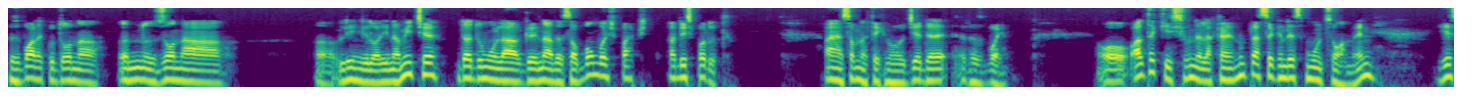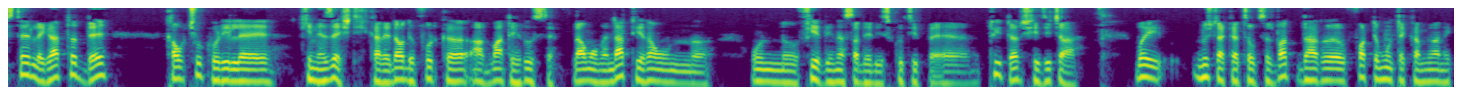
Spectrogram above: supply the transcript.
zboară cu drona în zona uh, liniilor inamice, dă drumul la grenadă sau bombă și a dispărut. Aia înseamnă tehnologie de război. O altă chestiune la care nu prea se gândesc mulți oameni este legată de cauciucurile chinezești, care dau de furcă armatei ruse. La un moment dat era un, un fir din asta de discuții pe Twitter și zicea Băi, nu știu dacă ați observat, dar foarte multe camioane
